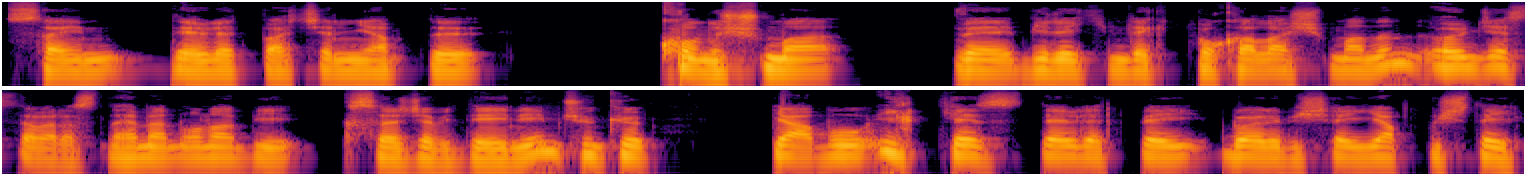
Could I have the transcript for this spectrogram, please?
Sayın Devlet Bahçeli'nin yaptığı konuşma ve 1 Ekim'deki tokalaşmanın öncesi de var aslında. Hemen ona bir kısaca bir değineyim. Çünkü ya bu ilk kez Devlet Bey böyle bir şey yapmış değil.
